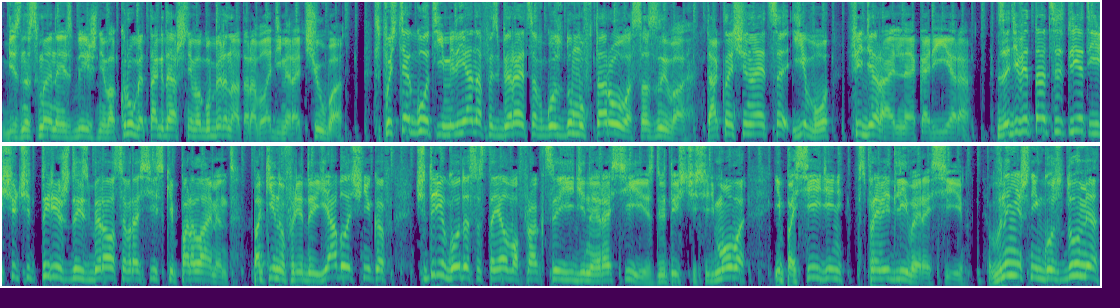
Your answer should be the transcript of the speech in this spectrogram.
бизнесмена из ближнего круга тогдашнего губернатора Владимира Чуба. Спустя год Емельянов избирается в Госдуму второго созыва. Так начинается его федеральная карьера. За 19 лет еще четырежды избирался в российский парламент. Покинув ряды яблочников, четыре года состоял во фракции «Единой России» с 2007 и по сей день в «Справедливой России». В нынешней Госдуме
